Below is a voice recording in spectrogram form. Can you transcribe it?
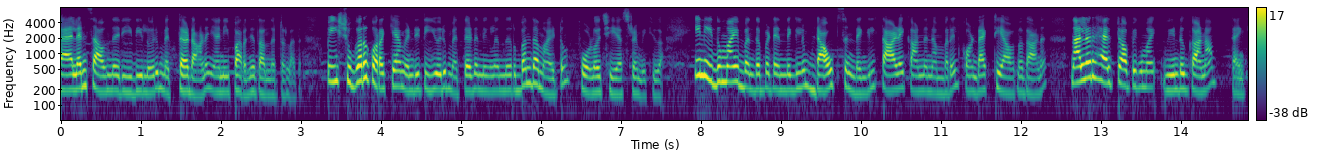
ബാലൻസ് ആവുന്ന രീതിയിലൊരു മെത്തേഡാണ് ഞാൻ ഈ പറഞ്ഞു തന്നിട്ടുള്ളത്. അപ്പോൾ ഈ ഷുഗർ കുറയ്ക്കാൻ വേണ്ടിയിട്ട് ഈ ഒരു മെത്തേഡ് നിങ്ങൾ നിർബന്ധമായിട്ടും ഫോളോ ചെയ്യാൻ ശ്രമിക്കുക. ഇനി ഇതുമായി ബന്ധപ്പെട്ട് എന്തെങ്കിലും ഡൗട്ട്സ് ഉണ്ടെങ്കിൽ താഴെ കാണുന്ന നമ്പറിൽ കോൺടാക്റ്റ് ചെയ്യാവുന്നതാണ്. നല്ലൊരു ഹെൽത്ത് ടോപ്പിക്കുമായി വീണ്ടും കാണാം. താങ്ക്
